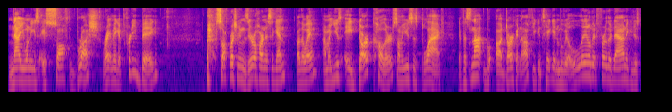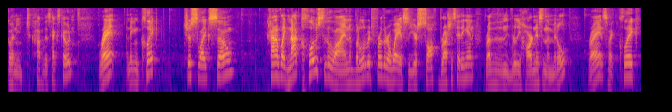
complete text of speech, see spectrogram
Now you want to use a soft brush, right? Make it pretty big. soft brush meaning zero hardness again, by the way. I'm going to use a dark color, so I'm going to use this black. If it's not uh, dark enough, you can take it and move it a little bit further down. You can just go ahead and copy this hex code, right? And you can click just like so. Kind of like not close to the line, but a little bit further away so your soft brush is hitting it rather than really hardness in the middle, right? So I click,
